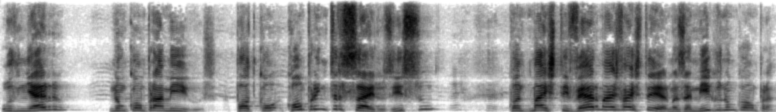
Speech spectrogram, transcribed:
O dinheiro não compra amigos. Pode compra em terceiros. Isso, quanto mais tiver, mais vais ter. Mas amigos não compra.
